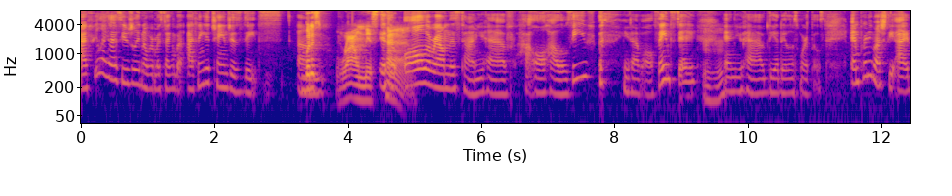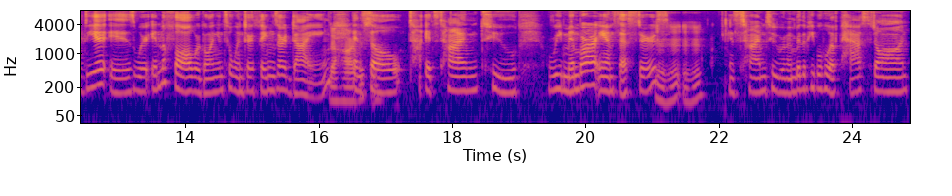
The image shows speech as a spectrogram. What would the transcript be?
I feel like that's usually November second, but I think it changes dates but it's around this time. It's all around this time. You have All Hallows Eve, you have All Saints Day, Mm-hmm. and you have Dia de los Muertos. And pretty much the idea is we're in the fall, we're going into winter, things are dying. The And so t- it's time to remember our ancestors. Mm-hmm, It's time to remember the people who have passed on,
